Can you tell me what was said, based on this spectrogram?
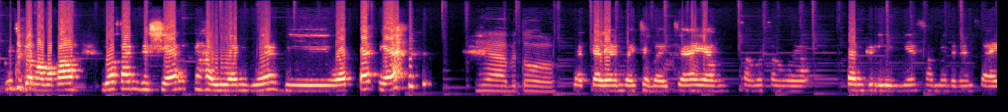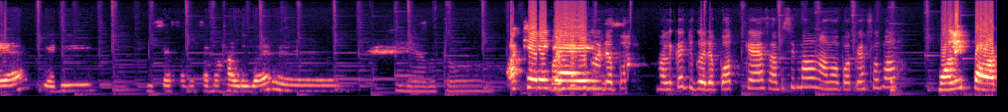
gue, juga gak bakal gue akan nge-share kehaluan gue di Wattpad ya Ya, betul. buat kalian baca-baca yang sama-sama fangirlingnya sama dengan saya jadi bisa sama-sama halu bareng Iya, betul. oke deh Malika guys ada Malika juga ada podcast. Apa sih mal nama podcast lo mal? Mollipot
